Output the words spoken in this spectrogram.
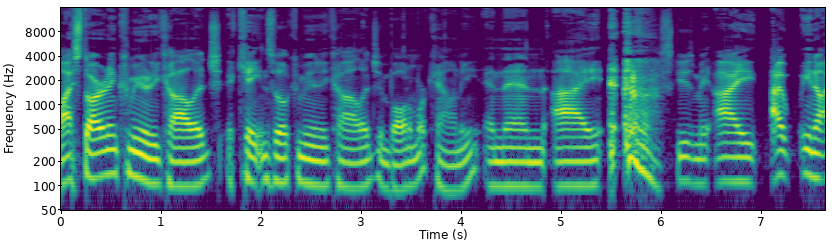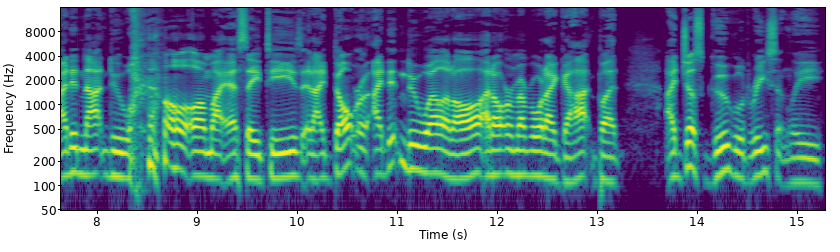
I started in community college at catonsville community college in baltimore county and then i excuse me i i you know i did not do well on my sats and i don't re- i didn't do well at all. I don't remember what i got but i just googled recently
